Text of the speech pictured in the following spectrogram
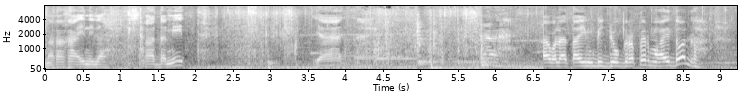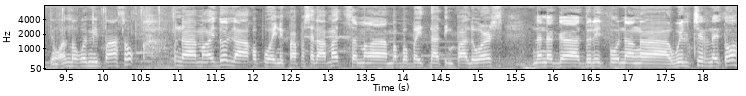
makakain nila sa damit. Yan. Ah, wala tayong videographer mga idol. Yung ano ko may pasok. Na mga idol, ah, ako po ay nagpapasalamat sa mga mababait nating followers na nag-donate po ng ah, wheelchair na ito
